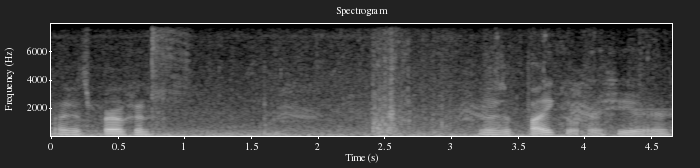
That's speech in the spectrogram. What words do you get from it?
I think it's broken. There's a bike over here.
